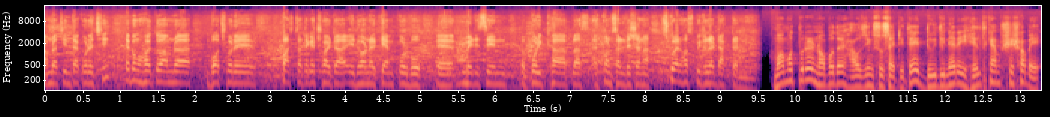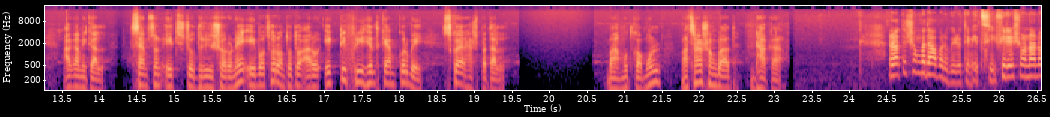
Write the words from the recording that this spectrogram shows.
আমরা চিন্তা করেছি এবং হয়তো আমরা বছরে পাঁচটা থেকে ছয়টা এই ধরনের ক্যাম্প করব মেডিসিন পরীক্ষা প্লাস কনসালটেশন স্কোয়ার হসপিটালের ডাক্তার নিয়ে। মোহাম্মদপুরের নবোদয় হাউজিং সোসাইটিতে দুই দিনের এই হেলথ ক্যাম্প শেষ হবে আগামীকাল। স্যামসন এইচ চৌধুরীর স্মরণে এবছর অন্তত আরও একটি ফ্রি হেলথ ক্যাম্প করবে স্কয়ার হাসপাতাল। মাহমুদ কমল মাছরাঙা সংবাদ ঢাকা। রাতের সংবাদে আবারও বিরতি নিচ্ছি। ফিরে এসে অন্যান্য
